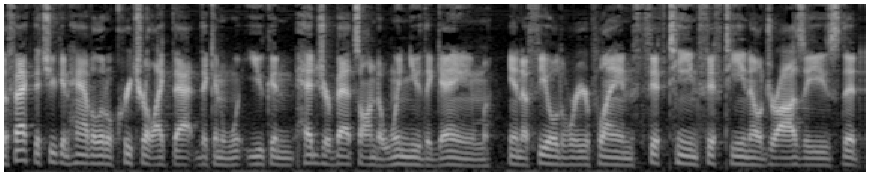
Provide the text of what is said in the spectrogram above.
The fact that you can have a little creature like that that can you can hedge your bets on to win you the game in a field where you're playing 15 15 Eldrazi's that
